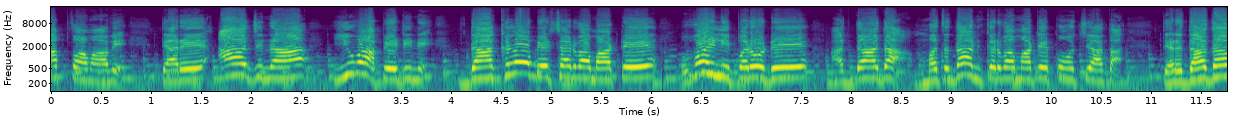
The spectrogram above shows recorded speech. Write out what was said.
આપવામાં આવે ત્યારે આજના યુવા પેઢીને દાખલો બેસાડવા માટે વહેલી પરોઢે આ દાદા મતદાન કરવા માટે પહોંચ્યા હતા. ત્યારે દાદા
